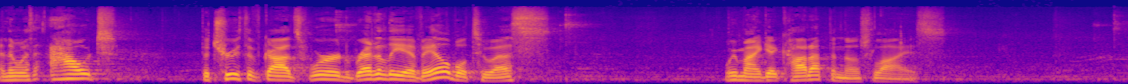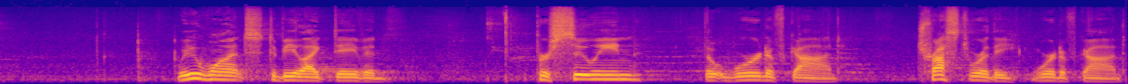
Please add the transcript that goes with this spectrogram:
And then without the truth of God's word readily available to us, we might get caught up in those lies. We want to be like David, pursuing the word of God, trustworthy word of God,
